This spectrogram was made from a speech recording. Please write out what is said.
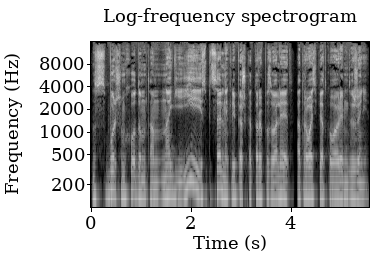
с большим ходом там ноги и специальный крепеж, который позволяет отрывать пятку во время движения.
